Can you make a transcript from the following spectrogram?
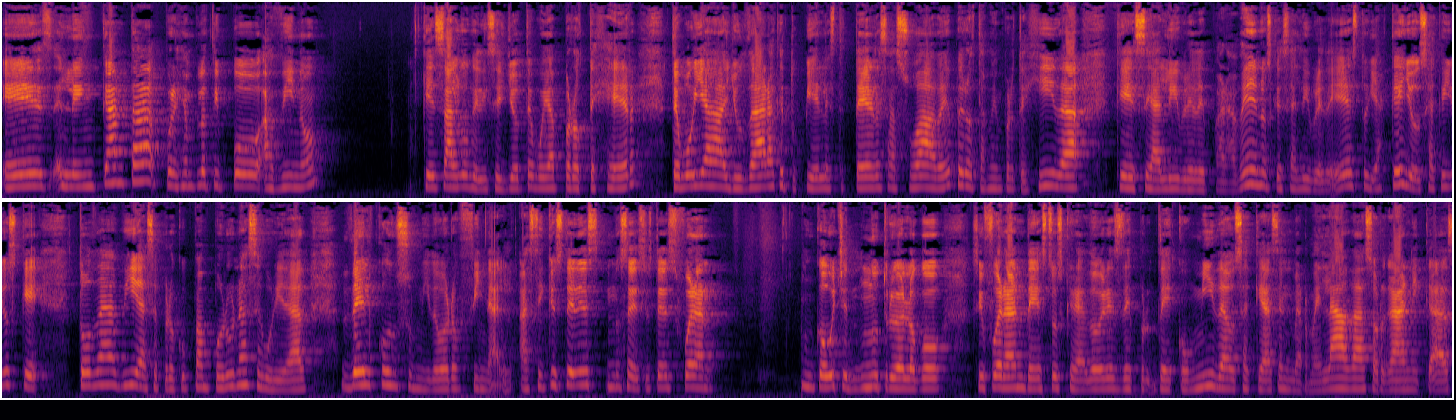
es, le encanta, por ejemplo, tipo Avino, que es algo que dice yo te voy a proteger, te voy a ayudar a que tu piel esté tersa, suave, pero también protegida, que sea libre de parabenos, que sea libre de esto y aquello, o sea, aquellos que todavía se preocupan por una seguridad del consumidor final. Así que ustedes, no sé, si ustedes fueran un coach, un nutriólogo, si fueran de estos creadores de, comida, o sea, que hacen mermeladas orgánicas,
